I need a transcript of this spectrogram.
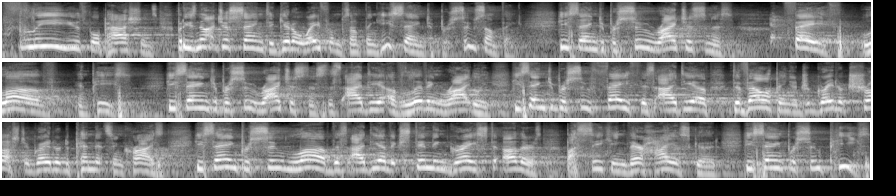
Flee youthful passions. But he's not just saying to get away from something, he's saying to pursue something. He's saying to pursue righteousness, faith, love, and peace. He's saying to pursue righteousness, this idea of living rightly. He's saying to pursue faith, this idea of developing a greater trust, a greater dependence in Christ. He's saying pursue love, this idea of extending grace to others by seeking their highest good. He's saying pursue peace,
